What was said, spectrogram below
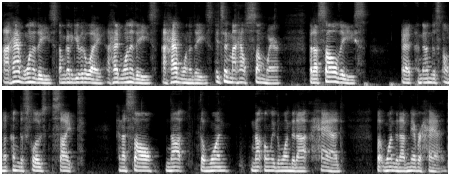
I have one of these. I'm going to give it away. I had one of these. I have one of these. It's in my house somewhere. But I saw these at an undis on an undisclosed site. And I saw not the one, not only the one that I had, but one that I've never had.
